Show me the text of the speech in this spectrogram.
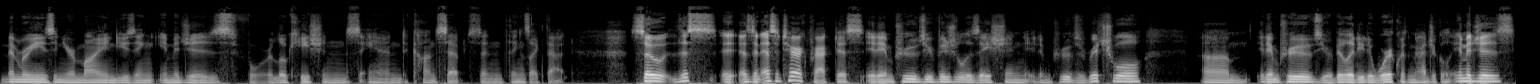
memories in your mind using images for locations and concepts and things like that. So, this, as an esoteric practice, it improves your visualization, it improves ritual, um, it improves your ability to work with magical images,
